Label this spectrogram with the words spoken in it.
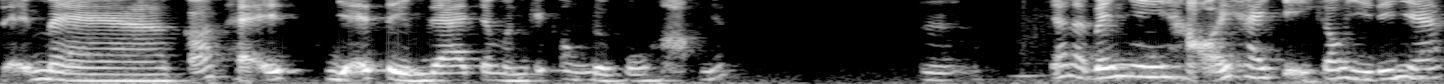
để mà có thể dễ tìm ra cho mình cái con đường phù hợp nhất. Ừ. chắc là bé nhi hỏi hai chị câu gì đi nha.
